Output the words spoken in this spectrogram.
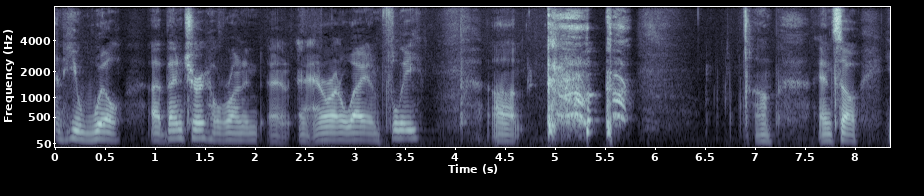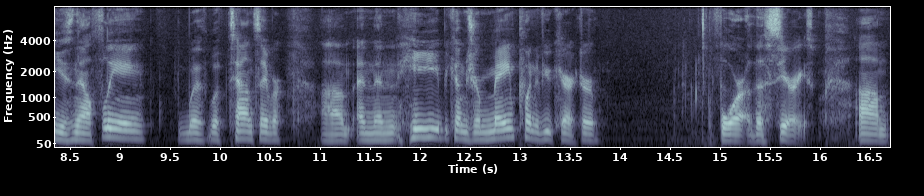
and he will adventure. He'll run and, and, run away and flee. Um, um, and so he's now fleeing with, with Town Saver. Um, and then he becomes your main point of view character for the series. Um,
